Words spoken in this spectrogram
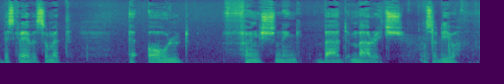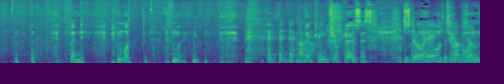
beskrevet som et old functioning bad marriage. Altså, de var Men de, de måtte Det kunne ikke oppløses. Dårlig ekteskap som,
